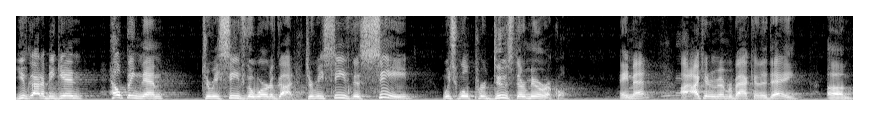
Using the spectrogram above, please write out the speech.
you've got to begin helping them to receive the Word of God, to receive the seed which will produce their miracle. Amen? I, I can remember back in the day, um,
